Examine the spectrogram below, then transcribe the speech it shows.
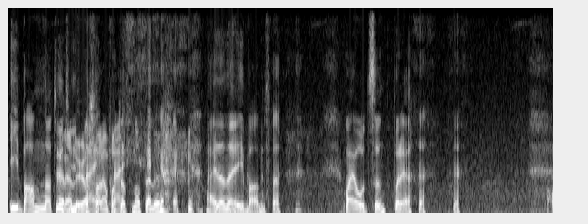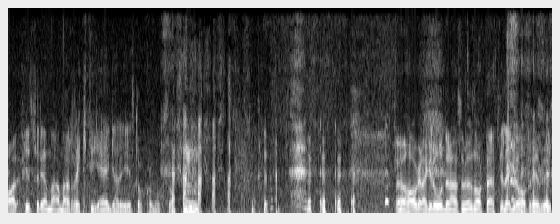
I band är naturligtvis. den lös? Nej, Har den fått nej. upp något eller? Nej, den är i band. vad är oddsen på det? Ja, det finns väl en annan riktig jägare i Stockholm också. Jag haglar grodorna så det är snart bäst vi lägger av Fredrik.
